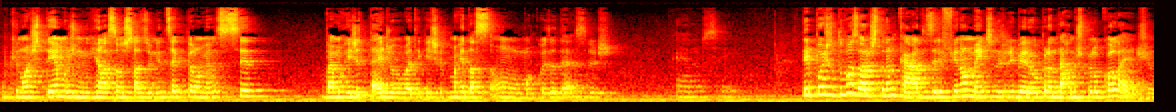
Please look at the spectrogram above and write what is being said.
o que nós temos em relação aos Estados Unidos é que pelo menos você vai morrer de tédio ou vai ter que ir pra uma redação, uma coisa dessas. É, não sei. Depois de duas horas trancados, ele finalmente nos liberou para andarmos pelo colégio.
